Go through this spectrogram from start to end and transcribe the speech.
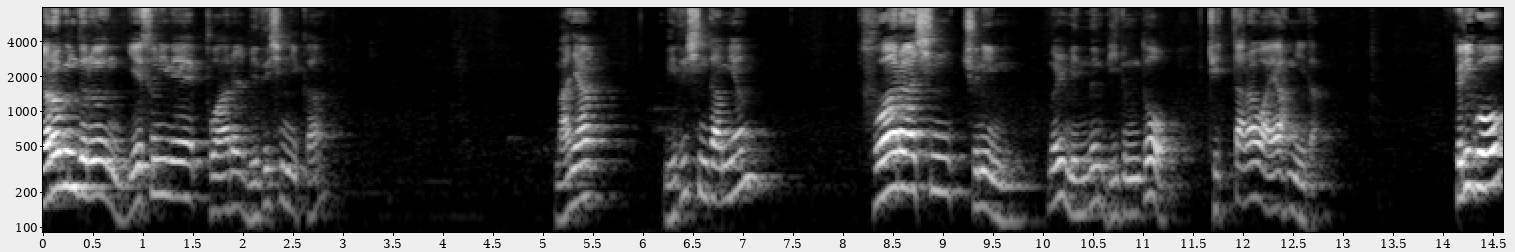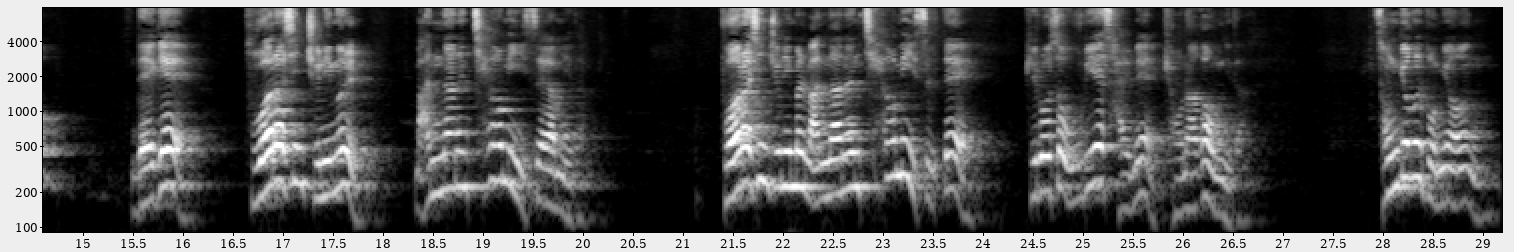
여러분들은 예수님의 부활을 믿으십니까? 만약 믿으신다면 부활하신 주님을 믿는 믿음도 뒤따라와야 합니다. 그리고 내게 부활하신 주님을 만나는 체험이 있어야 합니다. 부활하신 주님을 만나는 체험이 있을 때 비로소 우리의 삶에 변화가 옵니다. 성경을 보면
